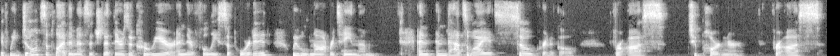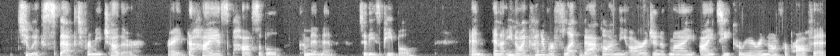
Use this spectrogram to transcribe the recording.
if we don't supply the message that there's a career and they're fully supported, we will not retain them. And, and that's why it's so critical for us to partner, for us to expect from each other, right, the highest possible commitment to these people. And, and you know, I kind of reflect back on the origin of my IT career in not for profit.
